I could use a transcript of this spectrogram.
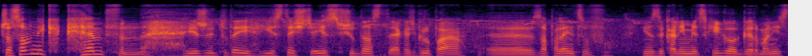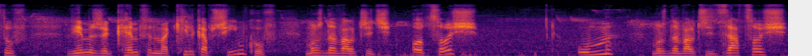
Czasownik kämpfen, jeżeli tutaj jesteście, jest wśród nas jakaś grupa e, zapaleńców języka niemieckiego, germanistów, wiemy, że kämpfen ma kilka przyimków. Można walczyć o coś, um, można walczyć za coś,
